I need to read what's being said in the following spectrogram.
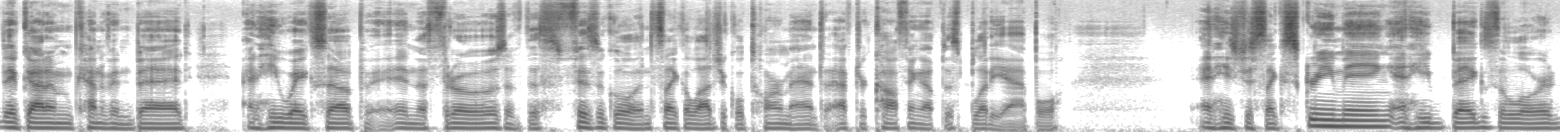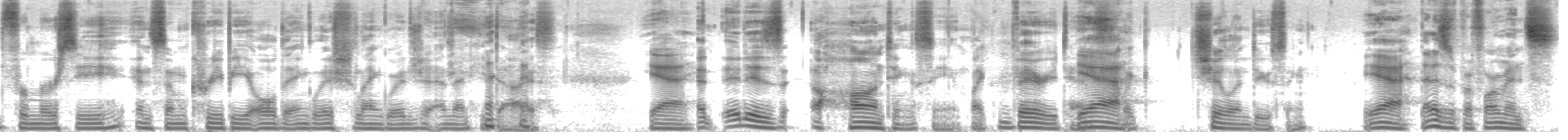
they've got him kind of in bed, and he wakes up in the throes of this physical and psychological torment after coughing up this bloody apple and he's just like screaming and he begs the Lord for mercy in some creepy old English language and then he dies. Yeah. And it is a haunting scene, like very tense, Yeah. like chill inducing. Yeah, that is a performance.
